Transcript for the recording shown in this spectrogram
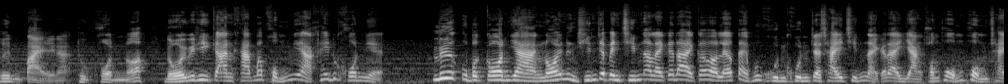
ขึ้นไปนะทุกคนเนาะโดยวิธีการคราฟว่าผมอยากให้ทุกคนเนี่ยเลือกอุปกรณ์อย่างน้อยหนึ่งชิ้นจะเป็นชิ้นอะไรก็ได้ก็แล้วแต่ผู้คุณคุณจะใช้ชิ้นไหนก็ได้อย่างของผมผมใช้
